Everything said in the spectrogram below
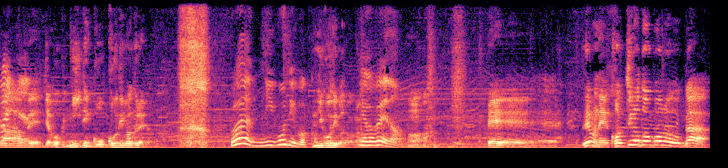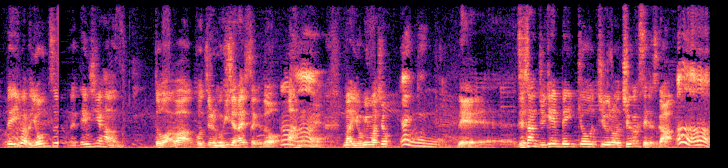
ばいね。やべえ。じゃあ僕2.5ゴディバぐらいだわ2ゴディバか。2ゴディバだなやべえな。うん。えー、でもねこっちのところがで今の4通のね天津飯とははこっちの向きじゃないでしたけど、うんうん。あのねまあ読みましょう。なになになにで絶賛受験勉強中の中学生ですがうんうん。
